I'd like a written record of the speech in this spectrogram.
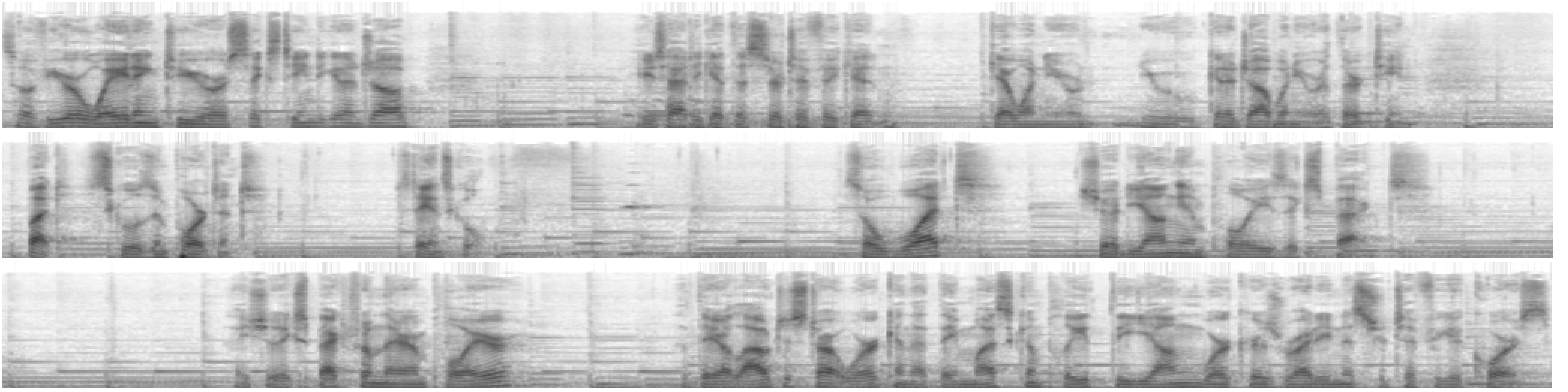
So if you're waiting to you're 16 to get a job, you just had to get this certificate and get when you you get a job when you were 13. But school is important. Stay in school. So what should young employees expect? They should expect from their employer that they are allowed to start work and that they must complete the Young Workers Readiness Certificate course.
